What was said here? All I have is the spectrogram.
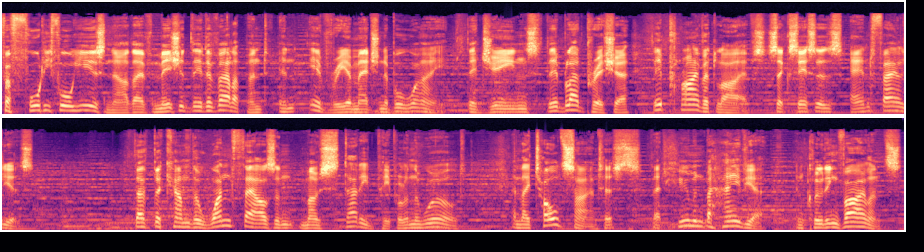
For 44 years now, they've measured their development in every imaginable way their genes, their blood pressure, their private lives, successes, and failures. They've become the 1,000 most studied people in the world, and they told scientists that human behaviour, including violence,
